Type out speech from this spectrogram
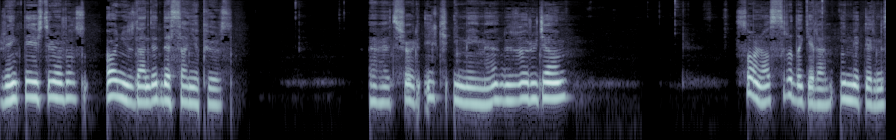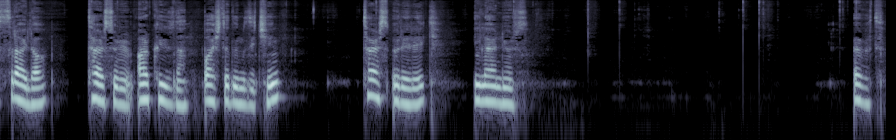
renk değiştiriyoruz. Ön yüzden de desen yapıyoruz. Evet şöyle ilk ilmeğimi düz öreceğim. Sonra sırada gelen ilmeklerimi sırayla ters örüyorum. Arka yüzden başladığımız için ters örerek ilerliyoruz. Evet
